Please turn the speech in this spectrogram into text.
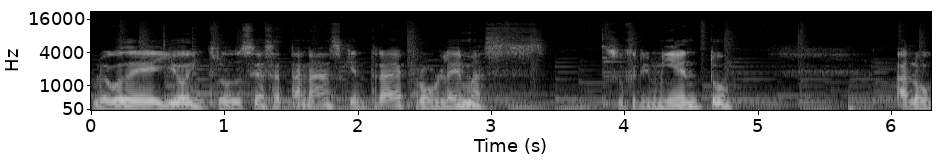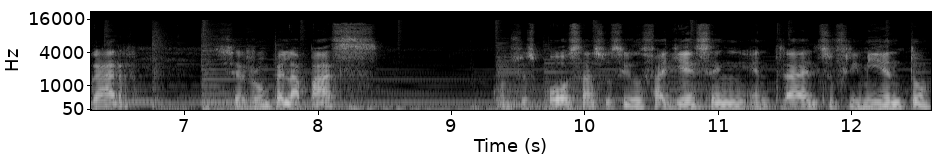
Luego de ello introduce a Satanás quien trae problemas, sufrimiento al hogar, se rompe la paz con su esposa, sus hijos fallecen, entra el sufrimiento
